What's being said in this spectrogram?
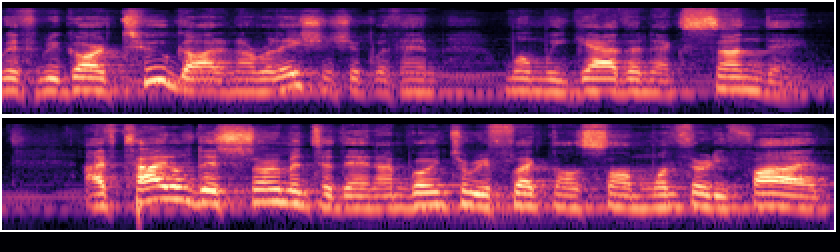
with regard to God and our relationship with Him when we gather next Sunday. I've titled this sermon today, and I'm going to reflect on Psalm 135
